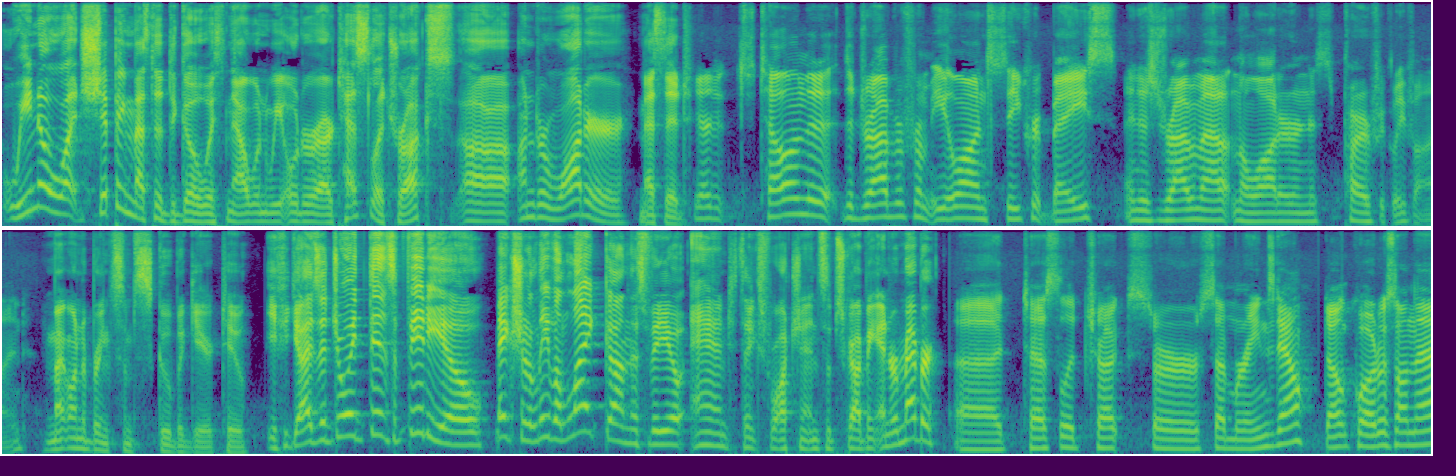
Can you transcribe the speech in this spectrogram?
We know what shipping method to go with now when we order our Tesla trucks. Uh, underwater method. Yeah, just tell him the, the driver from Elon's secret base and just drive him out in the water and it's perfectly fine. You might want to bring some scuba gear too. If you guys enjoyed this video, make sure to leave a like on this video and thanks for watching and subscribing. And remember, uh, Tesla trucks are submarines now. Don't quote us on that.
